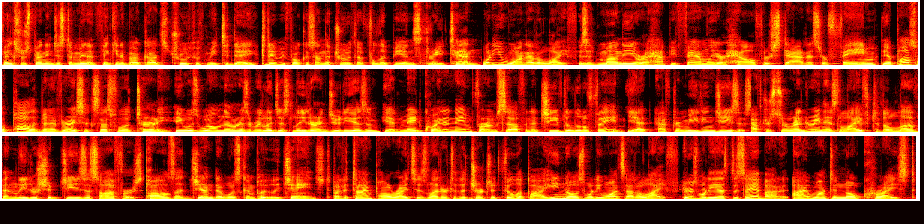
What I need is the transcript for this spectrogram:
Thanks for spending just a minute thinking about God's truth with me today. Today we focus on the truth of Philippians 3:10. What do you want out of life? Is it money or a happy family or health or status or fame? The apostle Paul had been a very successful attorney. He was well known as a religious leader in Judaism. He had made quite a name for himself and achieved a little fame. Yet, after meeting Jesus, after surrendering his life to the love and leadership Jesus offers, Paul's agenda was completely changed. By the time Paul writes his letter to the church at Philippi, he knows what he wants out of life. Here's what he has to say about it I want to know Christ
